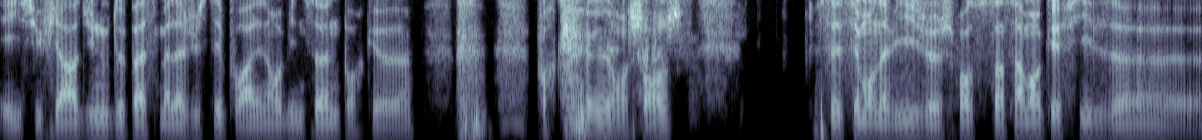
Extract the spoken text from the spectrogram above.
et il suffira d'une ou deux passes mal ajustées pour Allen Robinson pour que pour que on change. C'est mon avis. Je, pense sincèrement que Fields, euh,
